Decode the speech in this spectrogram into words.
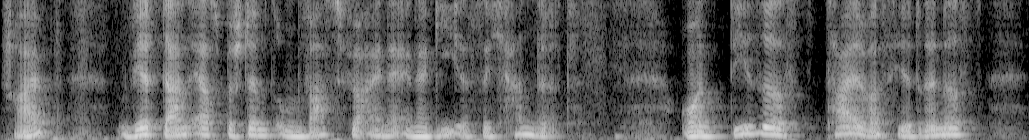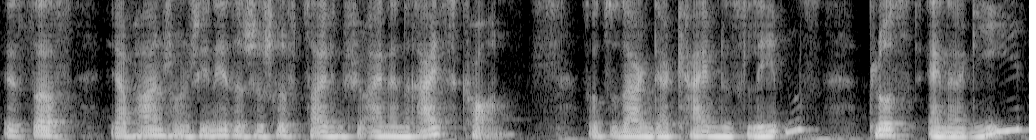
schreibt, wird dann erst bestimmt, um was für eine Energie es sich handelt. Und dieses Teil, was hier drin ist, ist das japanische und chinesische Schriftzeichen für einen Reiskorn. Sozusagen der Keim des Lebens plus Energie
